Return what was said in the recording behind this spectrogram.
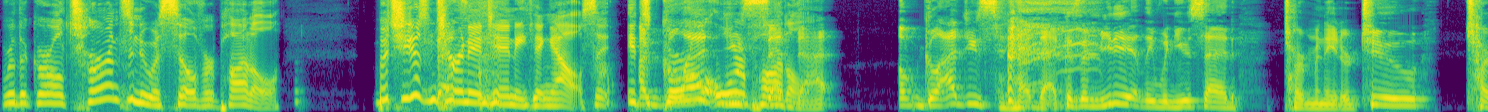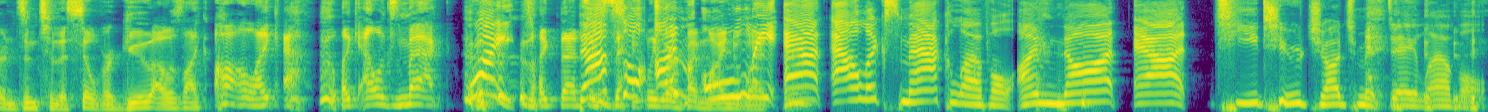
where the girl turns into a silver puddle, but she doesn't turn into anything else. It- it's I'm girl glad or you puddle. Said that. I'm glad you said that because immediately when you said Terminator Two turns into the silver goo, I was like, oh, like like Alex Mack, Right. like that's, That's exactly all. where I'm my mind only went. at Alex Mack level. I'm not at T2 Judgment Day level.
